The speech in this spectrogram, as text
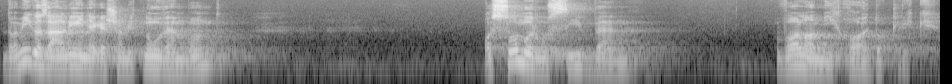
De ami igazán lényeges, amit Nóven mond, a szomorú szívben valami haldoklik.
